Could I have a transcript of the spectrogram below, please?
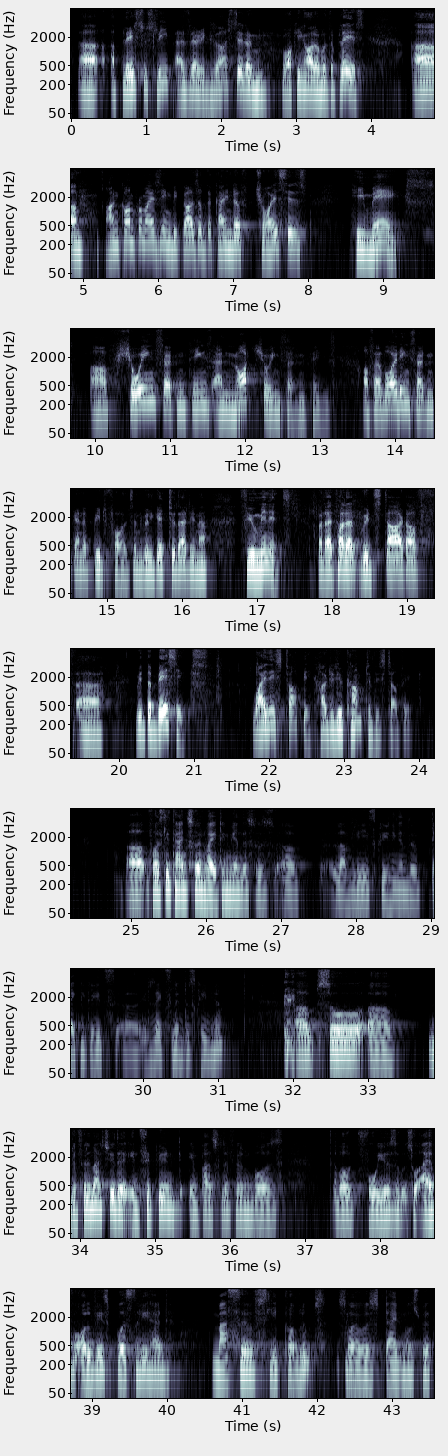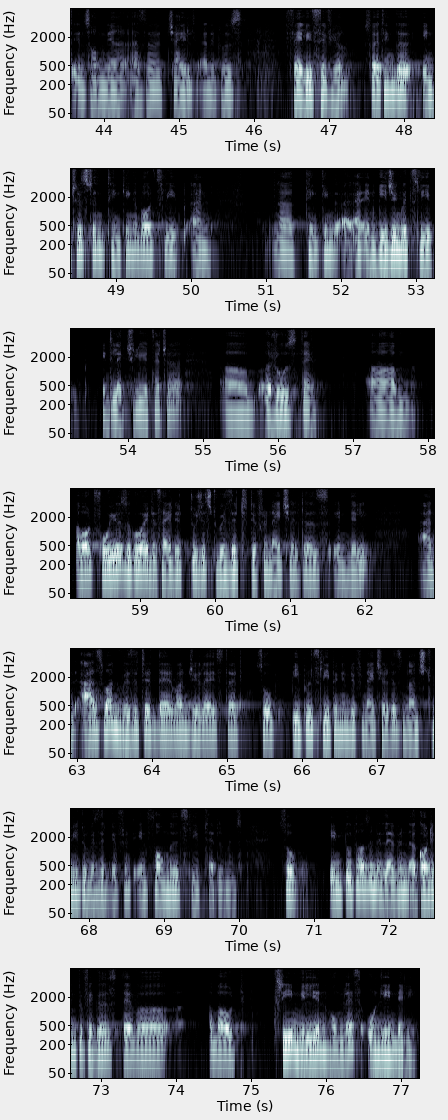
uh, a place to sleep as they're exhausted and walking all over the place. Uh, uncompromising because of the kind of choices he makes of showing certain things and not showing certain things, of avoiding certain kind of pitfalls. And we'll get to that in a few minutes. But I thought we'd start off uh, with the basics. Why this topic? How did you come to this topic? Uh, firstly, thanks for inviting me, and this was uh, lovely screening, and the, technically it's, uh, it was excellent to screen here. Uh, so, uh, the film actually, the incipient impulse of the film was about four years ago. So, I've always personally had massive sleep problems. So, I was diagnosed with insomnia as a child, and it was fairly severe. So, I think the interest in thinking about sleep and uh, thinking and engaging with sleep intellectually, etc., uh, arose there. Um, about four years ago, I decided to just visit different night shelters in Delhi. And as one visited there, one realized that so people sleeping in different night shelters nudged me to visit different informal sleep settlements. So in 2011, according to figures, there were about 3 million homeless only in Delhi.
